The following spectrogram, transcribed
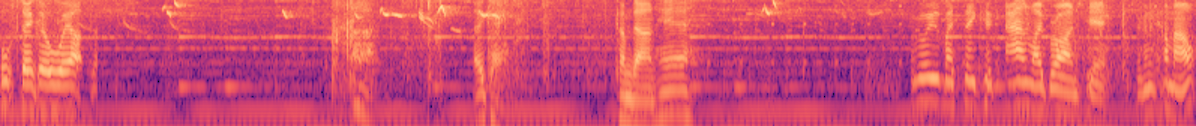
Oh, don't go all the way up. Ah. Okay, come down here. I'm going with my snake hook and my branch here. They're gonna come out.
